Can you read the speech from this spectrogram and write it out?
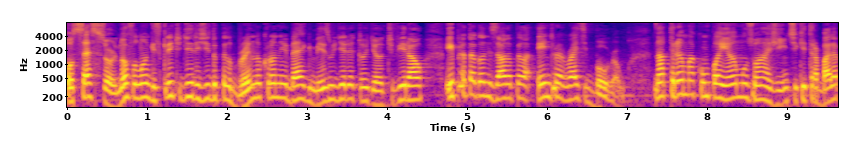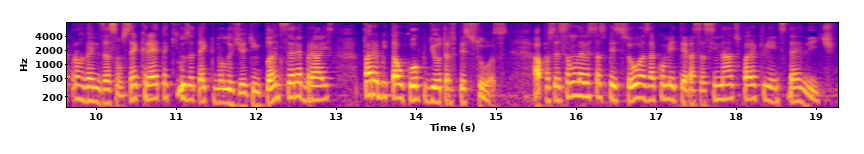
Possessor, novo longa escrito e dirigido pelo Brandon Cronenberg, mesmo diretor de Antiviral, e protagonizado pela Andrea Riseborough. Na trama, acompanhamos um agente que trabalha para uma organização secreta que usa tecnologia de implantes cerebrais para habitar o corpo de outras pessoas. A possessão leva essas pessoas a cometer assassinatos para clientes da elite.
